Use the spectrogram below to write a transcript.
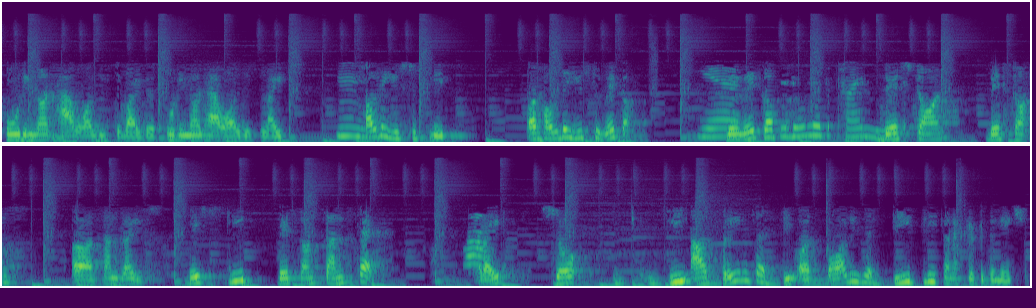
who did not have all these devices, who did not have all these lights Hmm. how they used to sleep or how they used to wake up. yeah They wake up they don't know the time based on based on uh, sunrise. They sleep based on sunset, Wow. right? So we our brains are de- our bodies are deeply connected to the nature.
